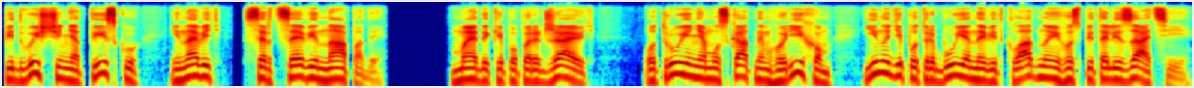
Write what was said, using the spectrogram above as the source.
підвищення тиску і навіть серцеві напади. Медики попереджають, отруєння мускатним горіхом іноді потребує невідкладної госпіталізації.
